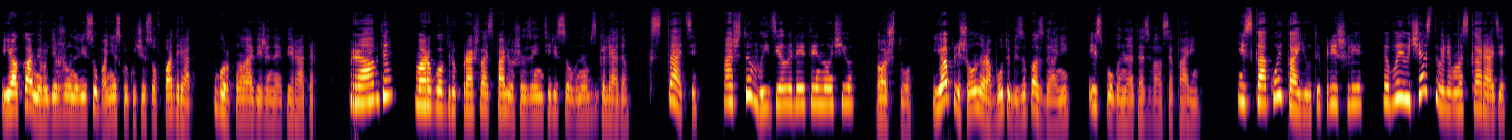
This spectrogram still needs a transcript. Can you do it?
Я камеру держу на весу по несколько часов подряд, буркнул обиженный оператор. Правда? Марго вдруг прошлась по Лёше заинтересованным взглядом. Кстати, а что вы делали этой ночью? А что? Я пришел на работу без опозданий, испуганно отозвался парень. Из какой каюты пришли? Вы участвовали в маскараде?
